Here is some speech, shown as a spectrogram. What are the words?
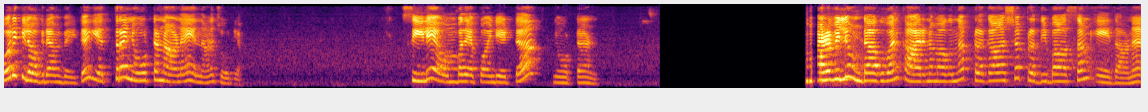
ഒരു കിലോഗ്രാം വെയിറ്റ് എത്ര ന്യൂട്ടൺ ആണ് എന്നാണ് ചോദ്യം. സിയിലെ ഒമ്പത് പോയിന്റ് എട്ട് ന്യൂട്ടൺ മഴവില്ല് ഉണ്ടാകുവാൻ കാരണമാകുന്ന പ്രകാശ പ്രതിഭാസം ഏതാണ്?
